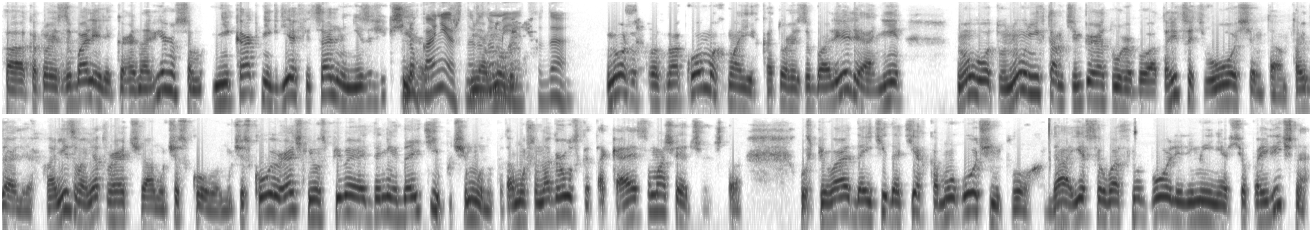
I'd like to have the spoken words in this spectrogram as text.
а, которые заболели коронавирусом, никак нигде официально не зафиксированы. Ну, конечно, разумеется, много, да. Множество знакомых моих, которые заболели, они ну вот, ну, у них там температура была 38, там, так далее. Они звонят врачам, участковым. Участковый врач не успевает до них дойти. Почему? Ну, потому что нагрузка такая сумасшедшая, что успевает дойти до тех, кому очень плохо. Да, если у вас, ну, более или менее все прилично,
